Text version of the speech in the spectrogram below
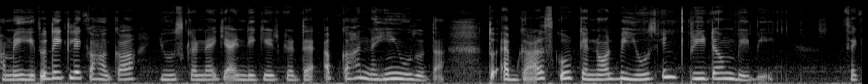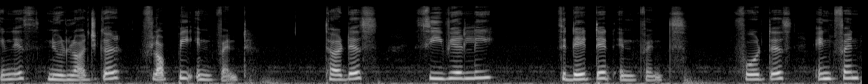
हमें ये तो देख ले कहाँ का यूज़ करना है, क्या इंडिकेट करता है, अब कहाँ नहीं यूज़ होता। तो Apgar score can not be use in pre term baby second is neurological floppy infant third is severely sedated infants fourth is infant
